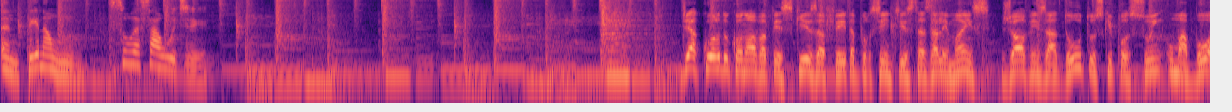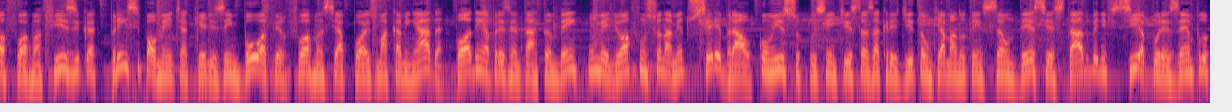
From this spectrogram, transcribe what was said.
Antena 1. Sua saúde. De acordo com nova pesquisa feita por cientistas alemães, jovens adultos que possuem uma boa forma física, principalmente aqueles em boa performance após uma caminhada, podem apresentar também um melhor funcionamento cerebral. Com isso, os cientistas acreditam que a manutenção desse estado beneficia, por exemplo,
